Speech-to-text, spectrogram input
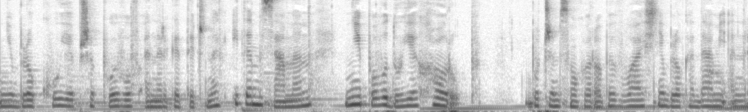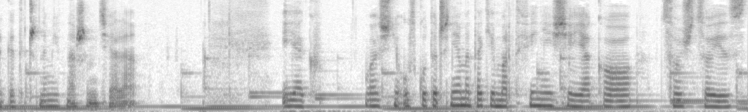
nie blokuje przepływów energetycznych i tym samym nie powoduje chorób. Bo czym są choroby? Właśnie blokadami energetycznymi w naszym ciele. I jak właśnie uskuteczniamy takie martwienie się jako coś, co jest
